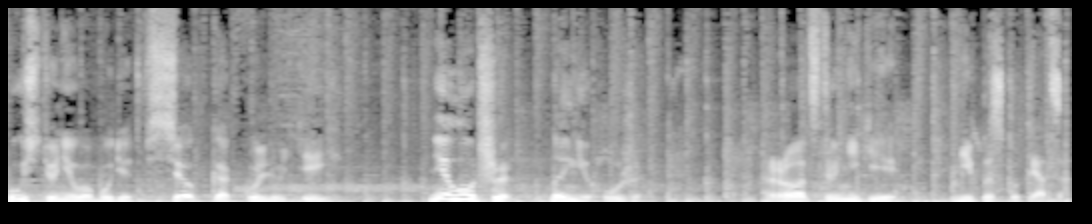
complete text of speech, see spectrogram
Пусть у него будет все, как у людей. Не лучше, но и не хуже. Родственники не поскупятся.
